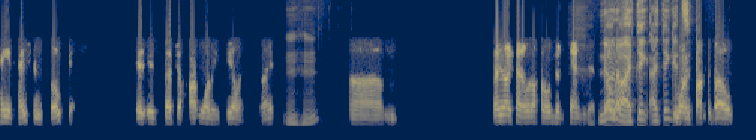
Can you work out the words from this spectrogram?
paying attention and focus, it, it's such a heartwarming feeling, right? Mhm. Um, I know I kind of went off a little bit of tangent. No, So no, I think I think it's about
